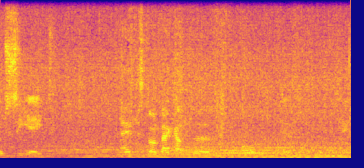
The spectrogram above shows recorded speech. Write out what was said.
Disassociate. Dissociate. And just going back up to the hole.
